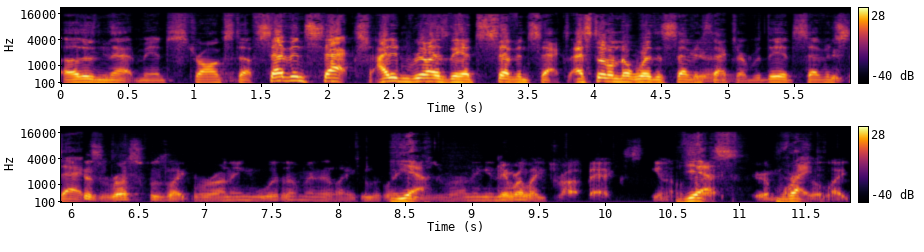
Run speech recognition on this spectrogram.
other than that, man, strong stuff. Seven sacks. I didn't realize they had seven sacks. I still don't know where the seven yeah. sacks are, but they had seven it's sacks. Because Russ was like running with them, and it like looked like yeah. he was running, and they were like dropbacks. You know. Yes. They right. So like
